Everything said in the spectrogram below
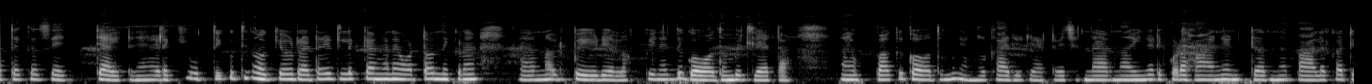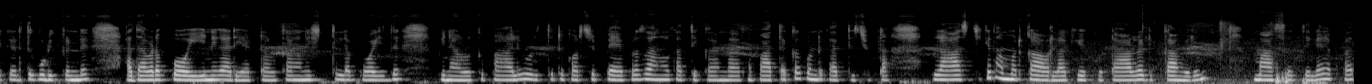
അതൊക്കെ സെറ്റായിട്ട് ഞാൻ ഇടയ്ക്ക് കുത്തി കുത്തി നോക്കിയോണ്ട് കേട്ടോ. ഇഡ്ഡലിക്ക് അങ്ങനെ ഓട്ടം നിൽക്കണ കാരണം ഒരു പേടിയല്ലോ. പിന്നെ ഇത് ഗോതമ്പ് ഇഡ്ഡലി കേട്ടോ ഉപ്പാക്ക് ഗോതമ്പ് ഞങ്ങൾക്ക് അരി ഇട്ട് വെച്ചിട്ടുണ്ടായിരുന്നു. അതിന്റെ ഇടയിൽ കൂടെ ഹാനി എണീറ്റ് വന്ന് പാലൊക്കെ ഒറ്റയ്ക്ക് കുടിക്കുന്നുണ്ട് അതവിടെ പോയിന് കരയട്ടോ അവൾക്ക് അങ്ങനെ ഇഷ്ടമല്ല പോയത്. പിന്നെ അവൾക്ക് പാൽ കൊടുത്തിട്ട് കുറച്ച് പേപ്പർ സാധനങ്ങൾ കത്തിക്കാനുണ്ടായിരുന്നു. അപ്പോൾ അതൊക്കെ കൊണ്ട് കത്തിച്ചുട്ടാ പ്ലാസ്റ്റിക് നമ്മൾ കവറിലാക്കി വെക്കും കേട്ടോ ആളെടുക്കാൻ വരും മാസത്തിൽ. അപ്പോൾ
